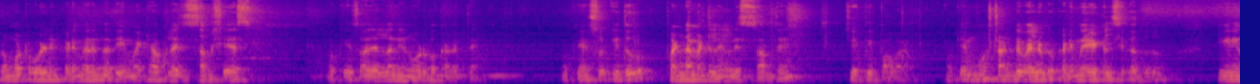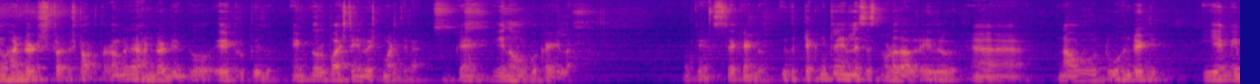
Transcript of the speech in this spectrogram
ಪ್ರಮೋಟರ್ ಹೋಲ್ಡಿಂಗ್ ಕಡಿಮೆ ಇರೋದ್ರಿಂದ they might have plus some shares okay so ಅದೆಲ್ಲ ನೀವು ನೋಡಬೇಕಾಗತ್ತೆ. ಓಕೆ ಸೊ ಇದು fundamental analysis of the J P power okay most undervalued ಕಡಿಮೆ ರೇಟಲ್ಲಿ ಸಿಗೋದು ಈಗ ನೀವು ಹಂಡ್ರೆಡ್ ಸ್ಟಾಕ್ ತಗೊಂಡ್ರೆ ಹಂಡ್ರೆಡ್ ಇಂಟು ಏಯ್ಟ್ ರುಪೀಸು ಎಂಟುನೂರು ರೂಪಾಯಿ ಅಷ್ಟೇ ಇನ್ವೆಸ್ಟ್ ಮಾಡ್ತೀರಾ? ಓಕೆ ಏನೂ ಹೋಗ್ಬೇಕಾಗಿಲ್ಲ. ಓಕೆ ಸೆಕೆಂಡು ಇದು ಟೆಕ್ನಿಕಲ್ ಅನಾಲಿಸಿಸ್ ನೋಡೋದಾದರೆ ಇದು ನಾವು two hundred E M I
